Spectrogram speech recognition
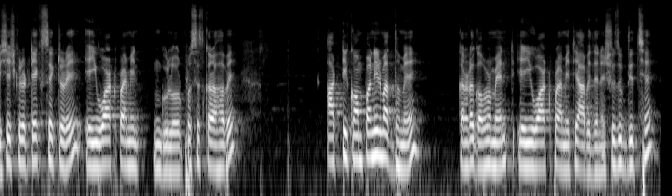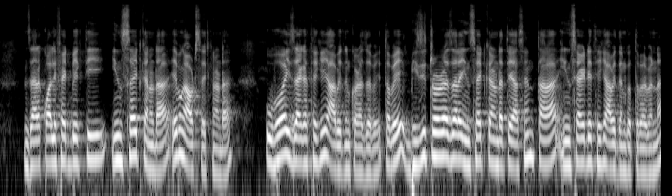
বিশেষ করে টেক সেক্টরে এই ওয়ার্ক পারমিটগুলোর প্রসেস করা হবে। আটটি কোম্পানির মাধ্যমে কানাডা গভর্নমেন্ট এই ওয়ার্ক পারমিটে আবেদনের সুযোগ দিচ্ছে। যারা কোয়ালিফাইড ব্যক্তি ইনসাইড কানাডা এবং আউটসাইড কানাডা উভয় জায়গা থেকেই আবেদন করা যাবে। তবে ভিজিটররা যারা ইনসাইড কানাডাতে আছেন, তারা ইনসাইডে থেকে আবেদন করতে পারবেন না।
